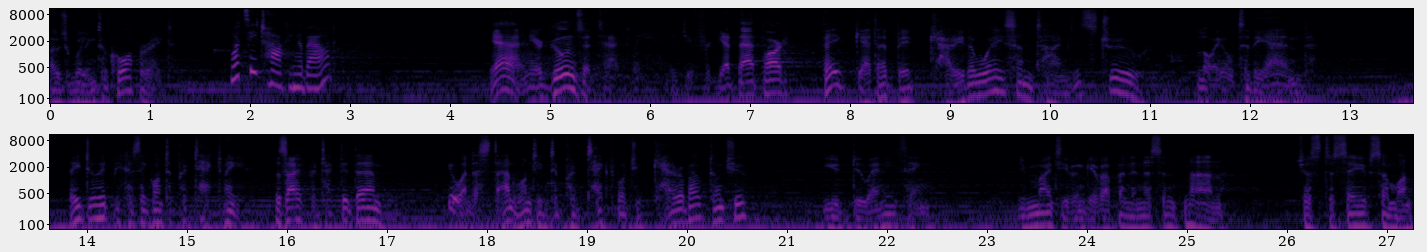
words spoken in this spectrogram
I was willing to cooperate. What's he talking about? Yeah, and your goons attacked me. Did you forget that part? They get a bit carried away sometimes, it's true. Loyal to the end. They do it because they want to protect me, as I've protected them. You understand wanting to protect what you care about, don't you? You'd do anything. You might even give up an innocent man, just to save someone.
